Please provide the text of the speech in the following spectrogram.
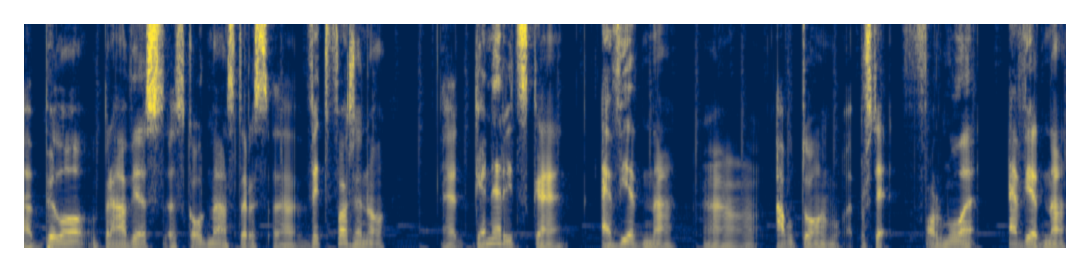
eh, bylo právě s Codemasters vytvořeno Eh, generické F1 uh, eh, auto, prostě formule F1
